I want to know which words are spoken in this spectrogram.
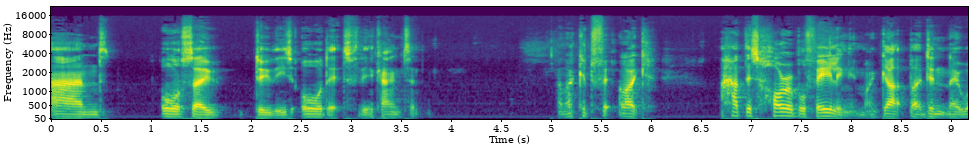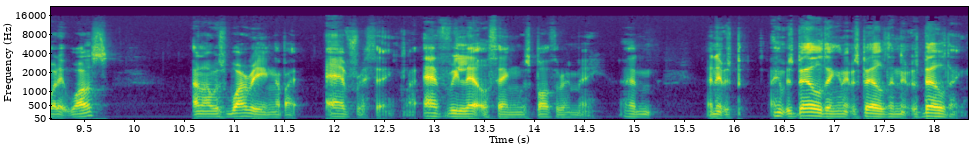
and also do these audits for the accountant. And I could feel like I had this horrible feeling in my gut, but I didn't know what it was, and I was worrying about everything. Like every little thing was bothering me, and and it was it was building and it was building and it was building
